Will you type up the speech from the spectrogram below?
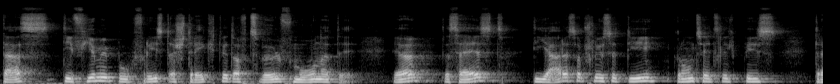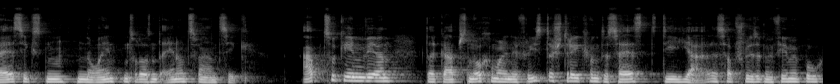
dass die Firmenbuchfrist erstreckt wird auf zwölf Monate. Ja, das heißt, die Jahresabschlüsse, die grundsätzlich bis 30.09.2021 abzugeben wären, da gab es noch einmal eine Fristerstreckung, das heißt, die Jahresabschlüsse beim Firmenbuch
